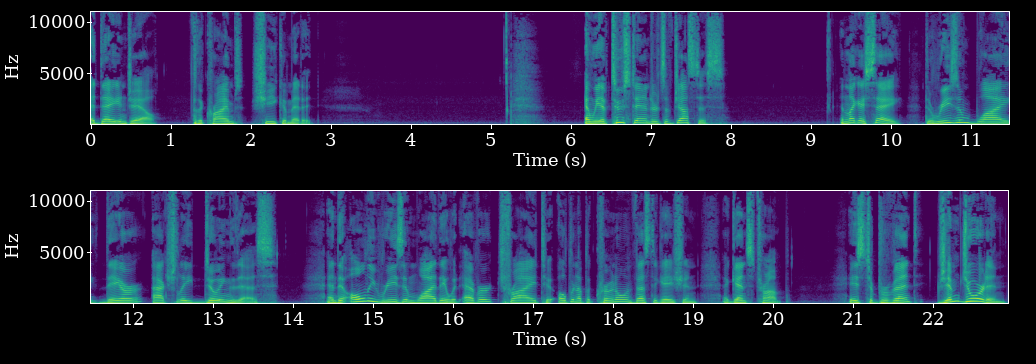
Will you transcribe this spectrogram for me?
a day in jail for the crimes she committed. And we have two standards of justice and like I say, the reason why they are actually doing this, and the only reason why they would ever try to open up a criminal investigation against Trump, is to prevent Jim Jordan,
